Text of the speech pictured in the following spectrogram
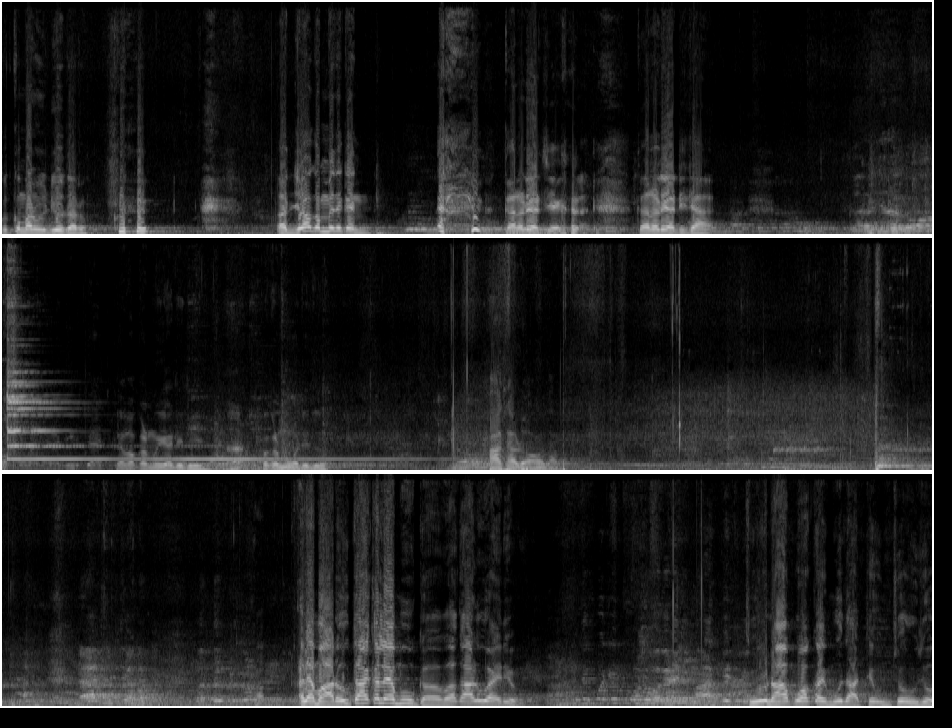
કૂદકો મારું વીડિયો તારો જો ગમે તે કઈ કરડે હટી કરડે હટી જા. લે, પકડ મુઈ હટી દી. પકડ મું હટી દીધું હા સાડો આવો તારો અલે મારું ઉતાર કે લે, હું વગાડું આવી રહ્યો. તું ના પોકાય હું દાંતે ઊંચો ઊંચો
